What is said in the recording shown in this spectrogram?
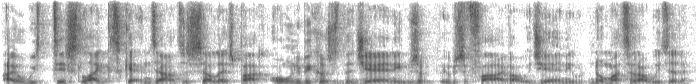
I always disliked getting down to Selhurst Park only because of the journey. It was a, it was a five-hour journey, no matter how we did it.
